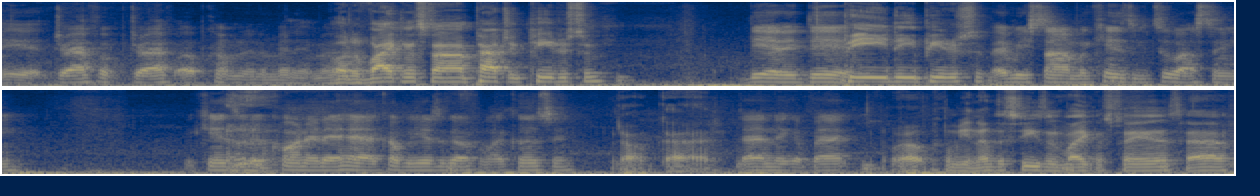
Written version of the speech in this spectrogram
Yeah, draft up, draft upcoming in a minute, man. Well, the Vikings signed Patrick Peterson, yeah, they did. PED Peterson. They re-signed McKenzie too. I seen McKenzie, the corner they had a couple years ago from like Clemson. Oh God. That nigga back. Well, it's gonna be another season Vikings fans have.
